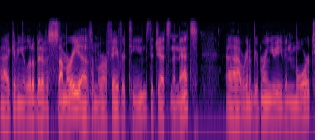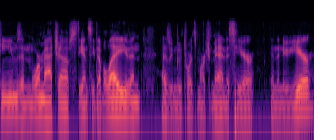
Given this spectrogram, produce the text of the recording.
uh, giving you a little bit of a summary of some of our favorite teams, the Jets and the Nets. Uh, we're going to be bringing you even more teams and more matchups, the NCAA even, as we move towards March Madness here in the new year.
